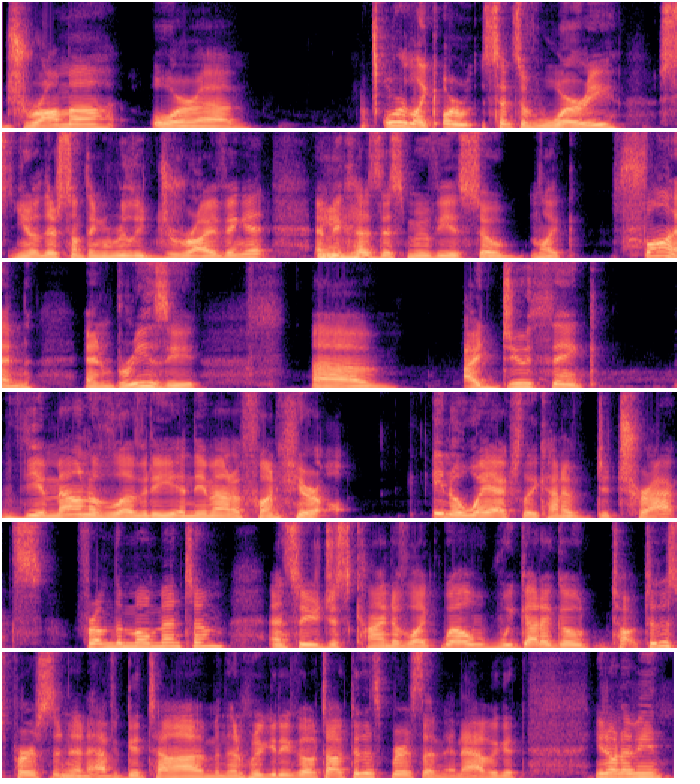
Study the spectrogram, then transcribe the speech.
drama or um, or like or sense of worry. You know there's something really driving it. And because this movie is so like fun and breezy um i do think the amount of levity and the amount of fun here in a way actually kind of detracts from the momentum and so you're just kind of like well we got to go talk to this person and have a good time and then we're going to go talk to this person and have a good you know what i mean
